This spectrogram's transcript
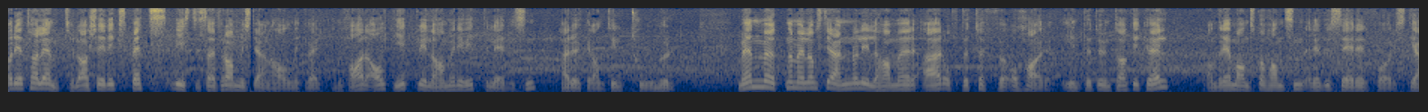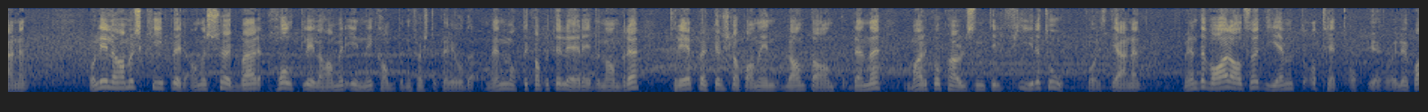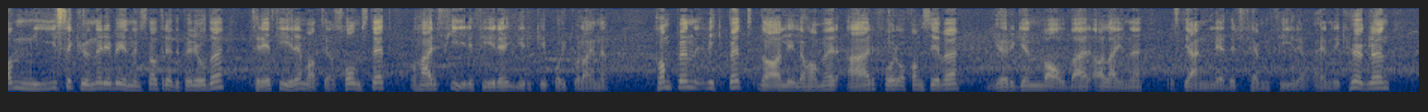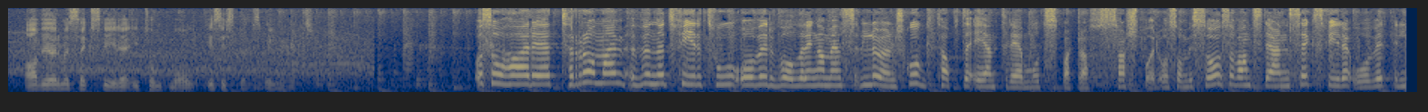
femårige talent Lars-Erik Spets viste seg fram i Stjernehallen i kveld. Han har alt gitt Lillehammer i hvitt ledelsen. Her øker han til 2-0. Men møtene mellom Stjernen og Lillehammer er ofte tøffe og harde. Intet unntak i kveld. André Manskov Hansen reduserer for Stjernen. Og Lillehammers keeper Anders Høgberg holdt Lillehammer inne i kampen i første periode, men måtte kapitulere i den andre. Tre pucker slapp han inn, bl.a. denne. Marco Paulsen til 4-2 for Stjernen. Men det var altså et jevnt og tett oppgjør. Og I løpet av ni sekunder i begynnelsen av tredje periode 3-4 Mathias Holmstedt, og her 4-4 Jyrki Poikolainen. Kampen vippet da Lillehammer er for offensive. Jørgen Valberg alene, og Stjernen leder 5-4. Og Henrik Høglund avgjør med 6-4 i tomt mål i siste spilleminutt. Så har eh, Trondheim vunnet 4-2 over Vålerenga, mens Lørenskog tapte 1-3 mot Sparta Sarpsborg. Og som vi så, så vant Stjernen 6-4 over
